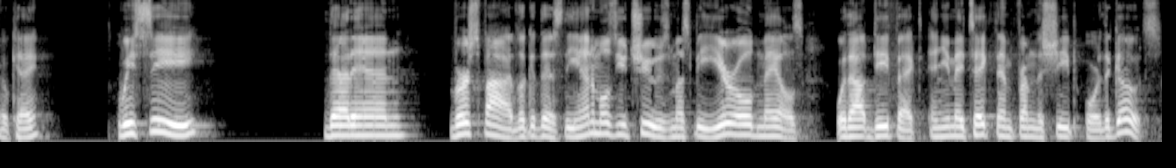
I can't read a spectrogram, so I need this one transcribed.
Okay? We see that in verse 5, look at this the animals you choose must be year old males without defect, and you may take them from the sheep or the goats.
